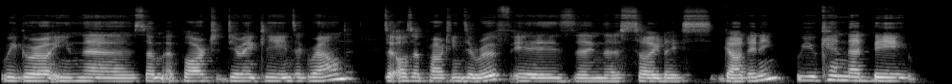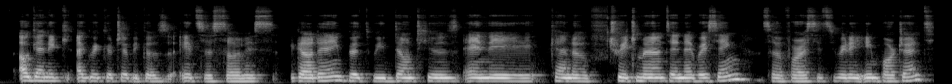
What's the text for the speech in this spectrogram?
We grow in uh, some part directly in the ground the other part in the roof is in the soilless gardening. You cannot be organic agriculture because it's a soilless gardening, but we don't use any kind of treatment and everything. So for us, it's really important.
